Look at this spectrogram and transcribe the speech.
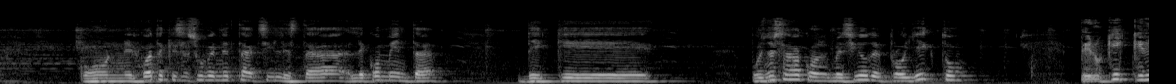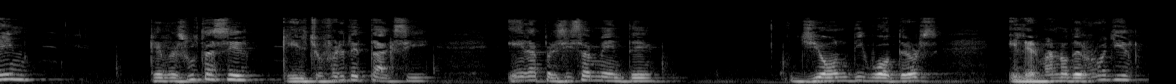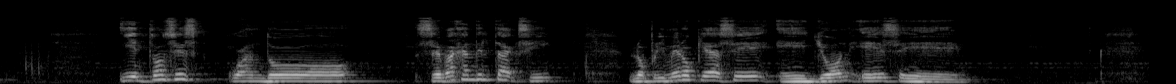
con el cuate que se sube en el taxi, le, está, le comenta de que pues no estaba convencido del proyecto. Pero ¿qué creen? Que resulta ser que el chofer de taxi era precisamente John D. Waters, el hermano de Roger. Y entonces cuando se bajan del taxi, lo primero que hace eh, John es eh,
